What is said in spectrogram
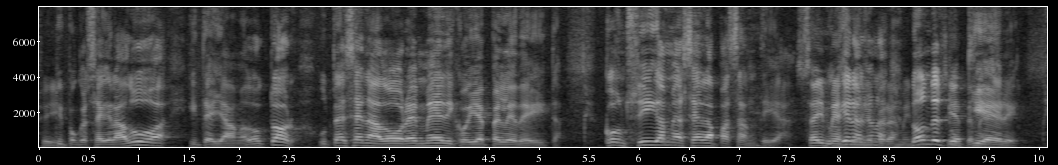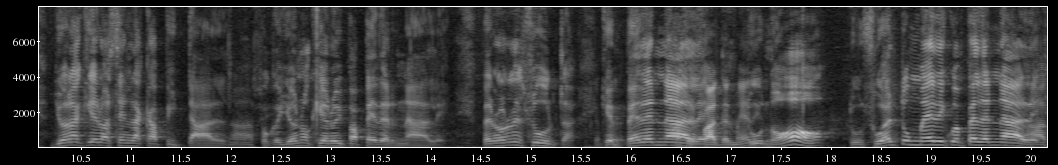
Sí. tipo que se gradúa y te llama, doctor, usted es senador, es médico y es PLDista. Consígame hacer la pasantía. Seis ¿Tú meses quieres una-. ¿Dónde tú Siete meses. Yo la quiero hacer en la capital, Ah, sí. porque yo no quiero ir para Pedernales. Pero resulta que en Pedernales, Hace falta el médico. tú no, tú sueltas un médico en Pedernales, Ah,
